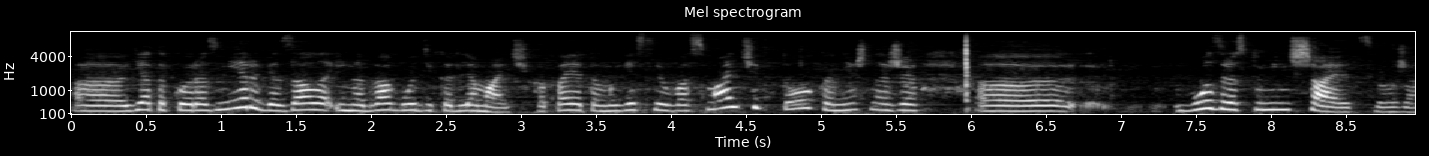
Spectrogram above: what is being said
А, я такой размер вязала и на 2 годика для мальчика, поэтому если у вас мальчик, то, конечно же, а, возраст уменьшается уже.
